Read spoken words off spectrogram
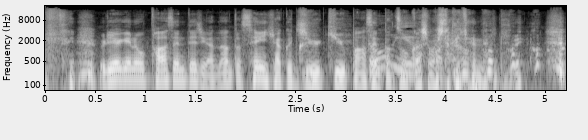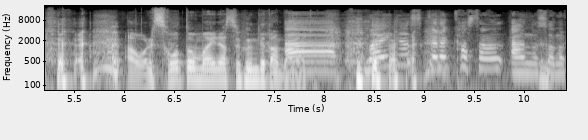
売り上げのパーセンテージがなんと1119%どういう増加しましたみたいになってて あ俺相当マイナス踏んでたんだなあーマイナスから加算あのその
